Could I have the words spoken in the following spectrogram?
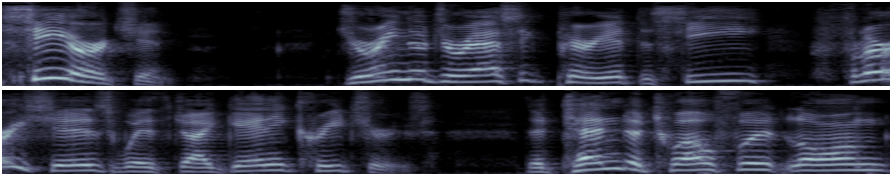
Sea urchin. During the Jurassic period, the sea flourishes with gigantic creatures. The 10 to 12 foot long,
